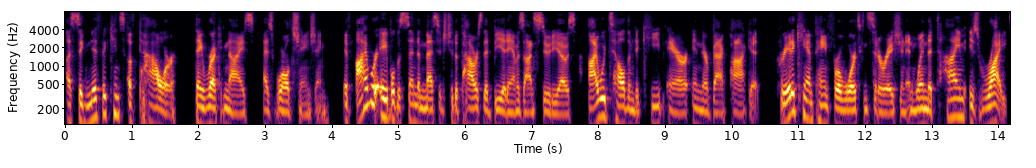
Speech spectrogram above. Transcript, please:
a significance of power they recognize as world changing. If I were able to send a message to the powers that be at Amazon Studios, I would tell them to keep Air in their back pocket, create a campaign for awards consideration, and when the time is right,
